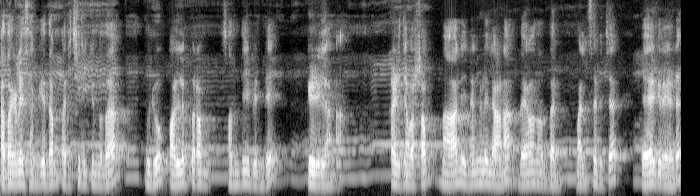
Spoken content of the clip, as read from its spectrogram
കഥകളി സംഗീതം പരിശീലിക്കുന്നത് ഗുരു പള്ളിപ്പുറം സന്ദീപിന്റെ കീഴിലാണ്. കഴിഞ്ഞ വർഷം നാല് ഇനങ്ങളിലാണ് ദേവനന്ദൻ മത്സരിച്ച് എ ഗ്രേഡ്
